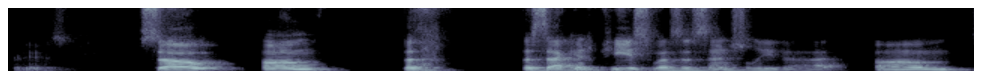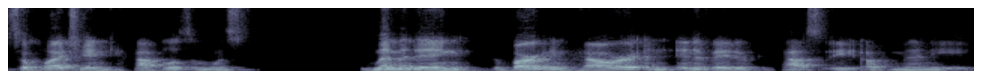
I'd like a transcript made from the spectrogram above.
produce. So um, the, the second piece was essentially that um, supply chain capitalism was limiting the bargaining power and innovative capacity of many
